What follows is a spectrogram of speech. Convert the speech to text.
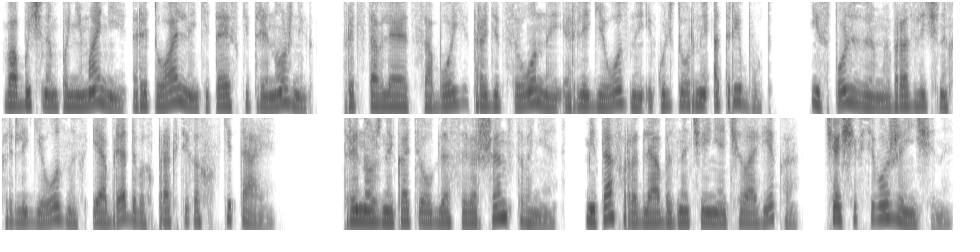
В обычном понимании ритуальный китайский треножник представляет собой традиционный религиозный и культурный атрибут, используемый в различных религиозных и обрядовых практиках в Китае. Треножный котел для совершенствования – метафора для обозначения человека, чаще всего женщины,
